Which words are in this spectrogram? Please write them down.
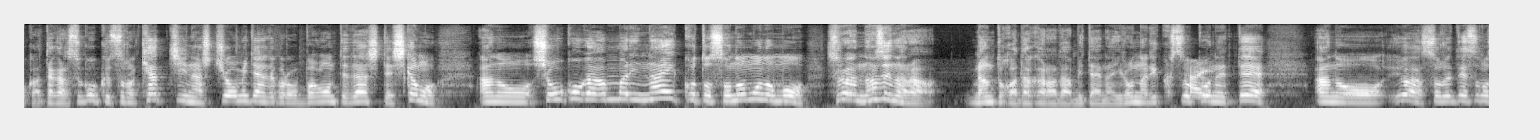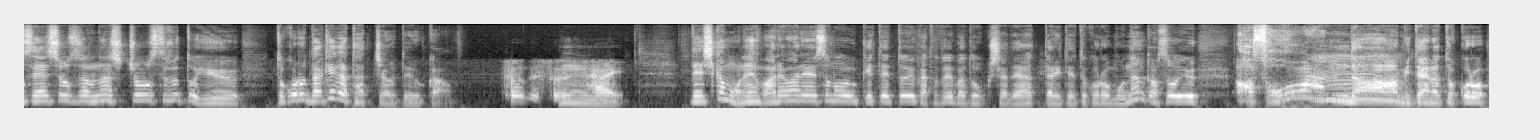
うか。だからすごくそのキャッチーな主張みたいなところをボーンって出してしかもあの証拠があんまりないことそのものもそれはなぜならなんとかだからだみたいないろんな理屈をこねて、あの要はそれでその戦勝者が主張するというところだけが立っちゃうというか。そうですそうです、うん。はい。でしかもね我々その受け手というか例えば読者であったりというところもなんかそういうあそうなんだみたいなところ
